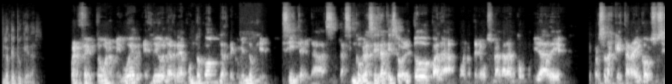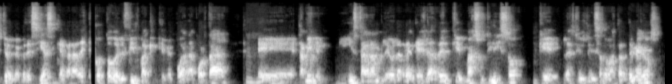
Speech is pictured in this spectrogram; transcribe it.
lo que tú quieras. Perfecto. Bueno, mi web es leolarrea.com. Les recomiendo que visiten las, las cinco clases gratis, sobre todo para, bueno, tenemos una gran comunidad de, de personas que están ahí con su sitio de membresía, así que agradezco todo el feedback que me puedan aportar. Eh, también en mi Instagram, Leo la red, que es la red que más utilizo, que la estoy utilizando bastante menos.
